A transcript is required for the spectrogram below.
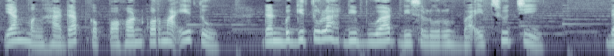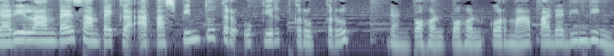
yang menghadap ke pohon korma itu. Dan begitulah dibuat di seluruh bait suci. Dari lantai sampai ke atas pintu terukir kerup-kerup dan pohon-pohon korma pada dinding.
